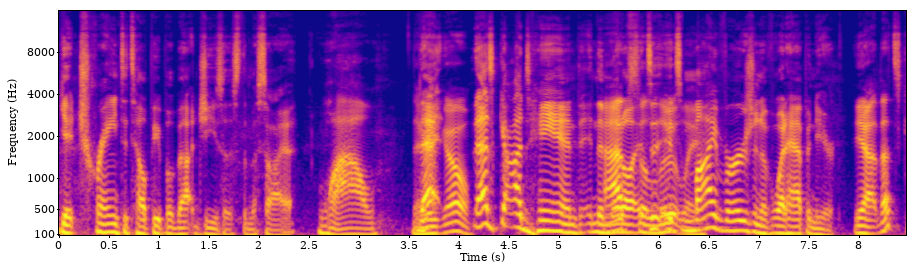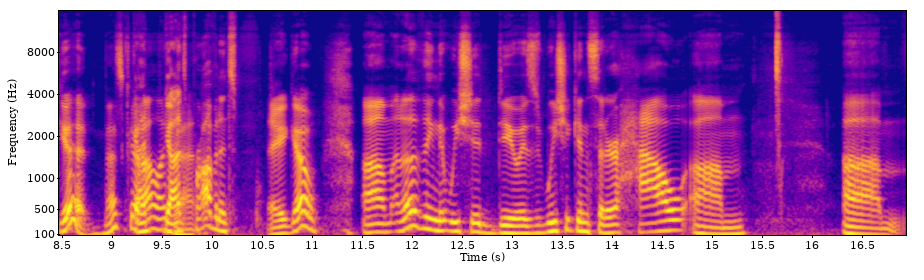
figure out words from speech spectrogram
get trained to tell people about Jesus, the Messiah. Wow. There that, you go. That's God's hand in the middle. It's, it's my version of what happened here. Yeah, that's good. That's good. I like God's that. providence. There you go. Um, another thing that we should do is we should consider how um, um,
